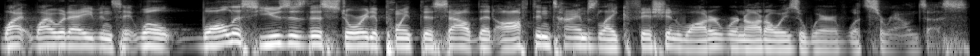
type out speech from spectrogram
why, why would I even say? Well, Wallace uses this story to point this out that oftentimes, like fish in water, we're not always aware of what surrounds us.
